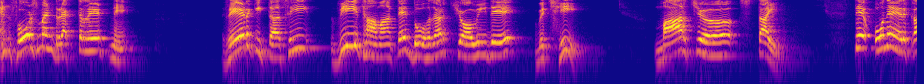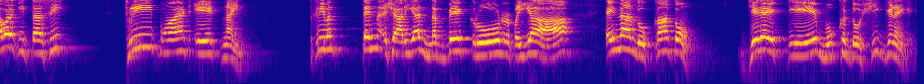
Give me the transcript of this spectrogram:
ਐਨਫੋਰਸਮੈਂਟ ਡਾਇਰੈਕਟੋਰੇਟ ਨੇ ਰੇਡ ਕੀਤਾ ਸੀ 20 ਥਾਵਾਂ ਤੇ 2024 ਦੇ ਵਿੱਚ ਹੀ ਮਾਰਚ 27 ਨੂੰ। ਤੇ ਉਹਨੇ ਰਿਕਵਰ ਕੀਤਾ ਸੀ 3.89 ਤਕਰੀਬਨ 3.90 ਕਰੋੜ ਰੁਪਈਆ ਇਹਨਾਂ ਲੋਕਾਂ ਤੋਂ, ਜਿਹੜੇ ਕਿ ਮੁੱਖ ਦੋਸ਼ੀ ਗਿਣੇ ਗਏ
